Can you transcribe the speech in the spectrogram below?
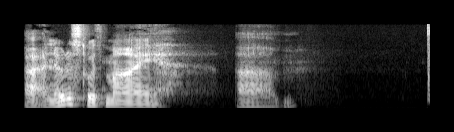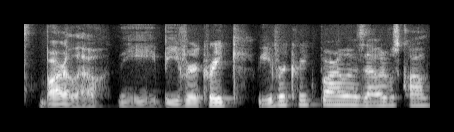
uh, I noticed with my um, Barlow, the Beaver Creek, Beaver Creek Barlow, is that what it was called?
